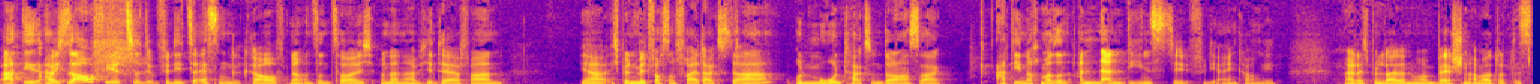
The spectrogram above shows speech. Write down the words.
habe ich sau viel zu, für die zu essen gekauft ne, und so ein Zeug. Und dann habe ich hinterher erfahren, ja, ich bin mittwochs und freitags da und montags und Donnerstag hat die nochmal so einen anderen Dienst, der für die einkaufen geht. Alter, ich bin leider nur am Bashen, aber das ist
